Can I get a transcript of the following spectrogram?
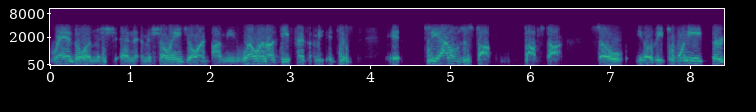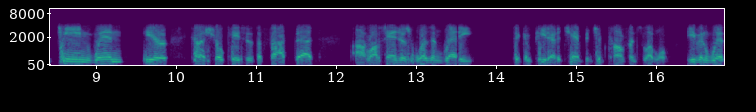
Randall and, Mich- and, Michelle Angel. And, I mean, well in on defense. I mean, it just it Seattle's just top top stock. So you know the 28-13 win here kind of showcases the fact that uh, Los Angeles wasn't ready to compete at a championship conference level, even with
